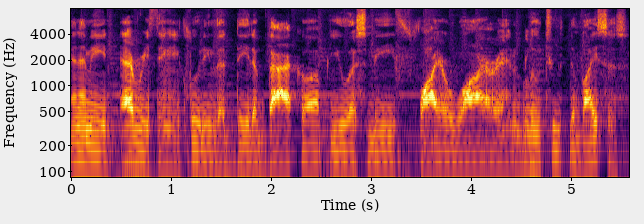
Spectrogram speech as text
And I mean everything, including the data backup, USB, FireWire, and Bluetooth devices.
